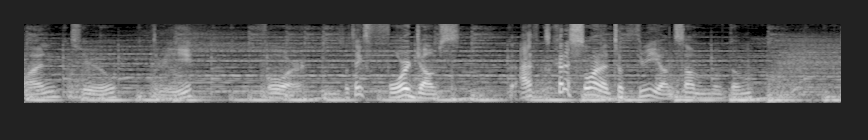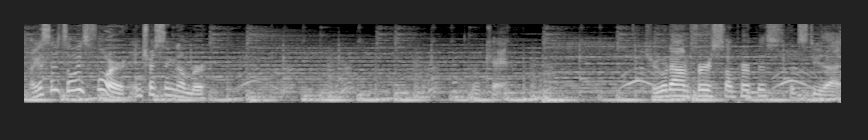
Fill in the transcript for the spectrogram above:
One, two, three, four. So it takes four jumps. I could have sworn it took three on some of them. I guess it's always four. Interesting number. Okay. Should we go down first on purpose? Let's do that.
